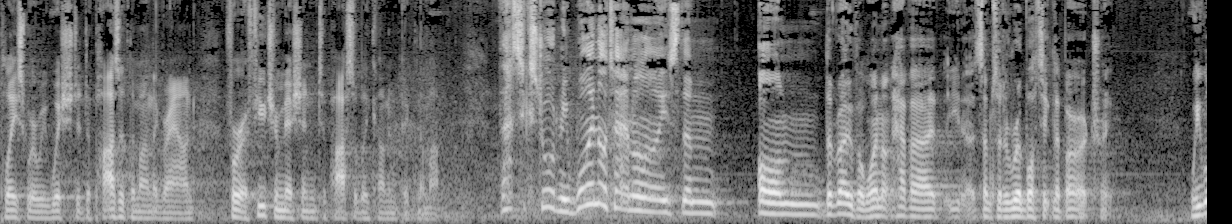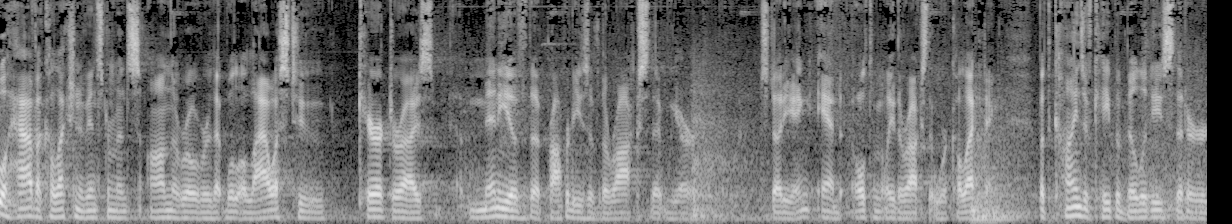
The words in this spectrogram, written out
place where we wish to deposit them on the ground for a future mission to possibly come and pick them up. That's extraordinary. Why not analyze them on the rover? Why not have a, you know, some sort of robotic laboratory? We will have a collection of instruments on the rover that will allow us to characterize many of the properties of the rocks that we are studying and ultimately the rocks that we're collecting. But the kinds of capabilities that are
